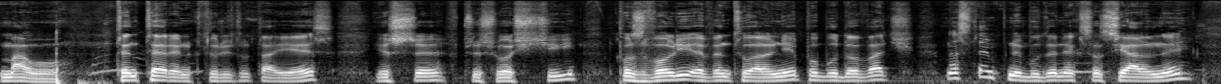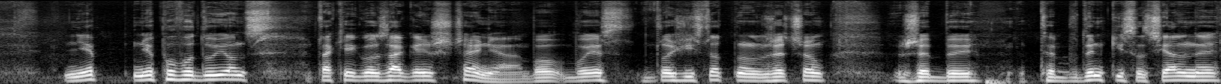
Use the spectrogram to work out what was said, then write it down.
Mało. Ten teren, który tutaj jest, jeszcze w przyszłości pozwoli ewentualnie pobudować następny budynek socjalny, nie, nie powodując takiego zagęszczenia, bo, bo jest dość istotną rzeczą, żeby te budynki socjalne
